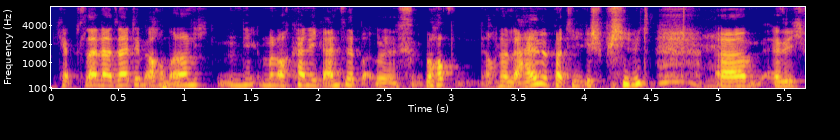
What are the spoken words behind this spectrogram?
Ich habe es leider seitdem auch immer noch nicht, immer noch keine ganze, oder überhaupt auch nur eine halbe Partie gespielt. Ähm, also ich,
